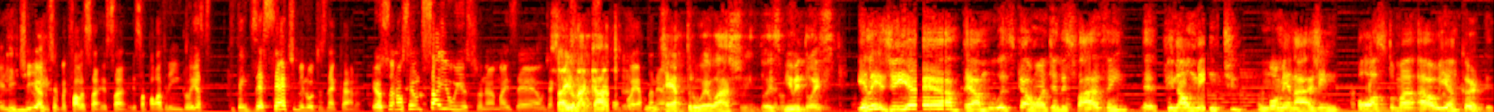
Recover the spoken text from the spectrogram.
Elegia, não sei como é que fala essa, essa, essa palavra em inglês, que tem 17 minutos, né, cara? Eu só não sei onde saiu isso, né? Mas é onde é que Saiu na caixa completa, né? retro, eu acho, em 2002. Elegia é a, é a música onde eles fazem é, finalmente uma homenagem póstuma ao Ian Curtis.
